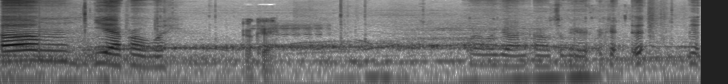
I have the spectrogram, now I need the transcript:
Um, yeah, probably. Okay. Where am I going? Oh, it's over here. Okay. Uh, uh.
